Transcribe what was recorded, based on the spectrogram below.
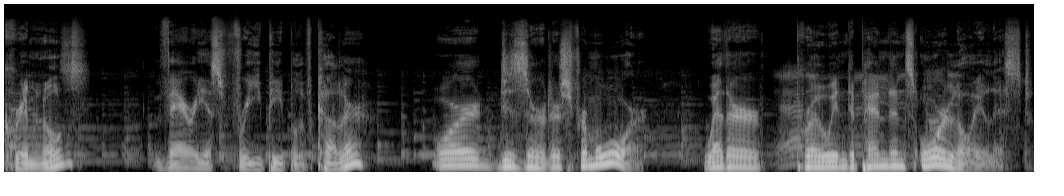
criminals, various free people of color, or deserters from war whether pro independence or loyalist.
